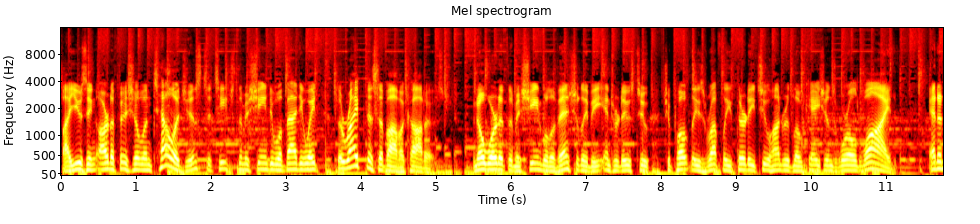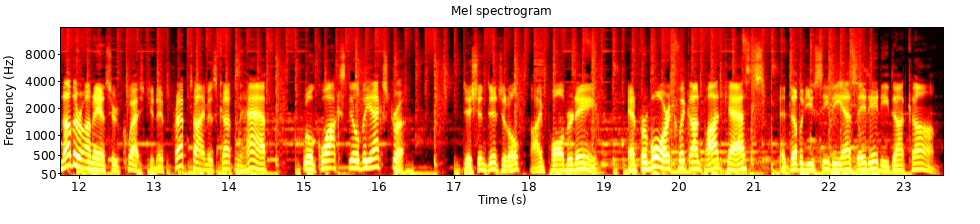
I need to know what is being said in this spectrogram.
by using artificial intelligence to teach the machine to evaluate the ripeness of avocados. No word if the machine will eventually be introduced to Chipotle's roughly 3,200 locations worldwide. And another unanswered question if prep time is cut in half, will guac still be extra? Dish and Digital, I'm Paul Murnane. And for more, click on podcasts at WCBS880.com.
